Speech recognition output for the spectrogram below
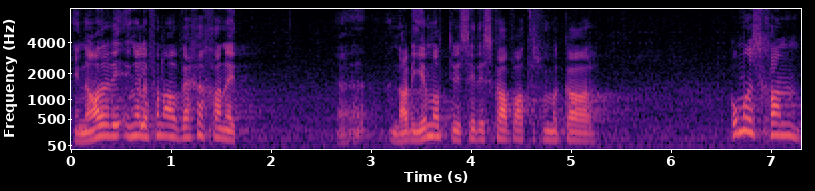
En nadat die engele van al weggegaan het uh, na die hemel toe, sê die skaapwagters vir mekaar: "Kom ons gaan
